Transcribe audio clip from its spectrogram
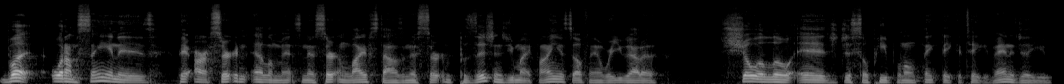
But what I'm saying is there are certain elements and there's certain lifestyles and there's certain positions you might find yourself in where you gotta show a little edge just so people don't think they could take advantage of you.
